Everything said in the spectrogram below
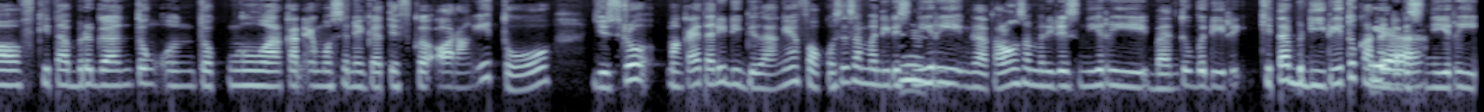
of kita bergantung untuk mengeluarkan emosi negatif ke orang itu, justru makanya tadi dibilangnya fokusnya sama diri Hmm. sendiri, minta tolong sama diri sendiri, bantu berdiri. Kita berdiri itu karena Iya. diri sendiri.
